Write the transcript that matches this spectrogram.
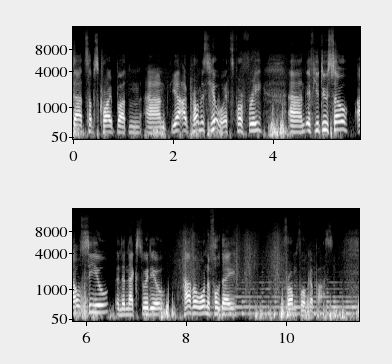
that subscribe button. And yeah, I promise you, it's for free. And if you do so, I'll see you in the next video. Have a wonderful day from Furka Pass.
